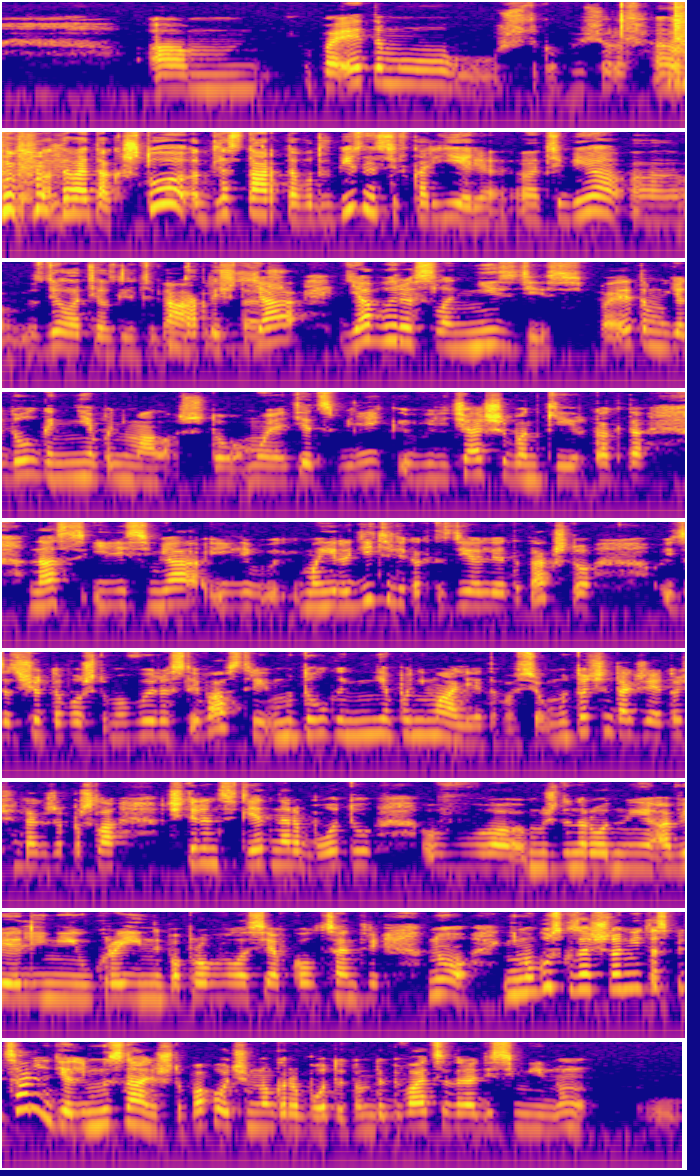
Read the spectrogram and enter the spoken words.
Um, Поэтому, что, как еще раз... А, давай так, что для старта вот в бизнесе, в карьере э, тебе э, сделал отец для тебя? А, как ты считаешь? Я, я выросла не здесь, поэтому я долго не понимала, что мой отец велик, величайший банкир. Как-то нас или семья, или мои родители как-то сделали это так, что из-за счет того, что мы выросли в Австрии, мы долго не понимали этого все. Мы точно так же, я точно так же пошла в 14 лет на работу в международные авиа авиалинии Украины, попробовала себя в колл-центре. Но не могу сказать, что они это специально делали. Мы знали, что папа очень много работает, он добивается ради семьи. Ну,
